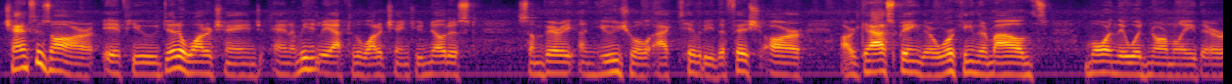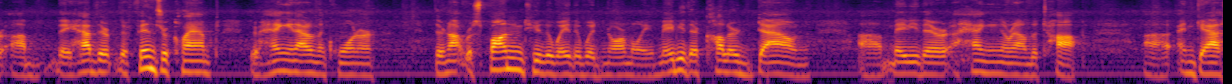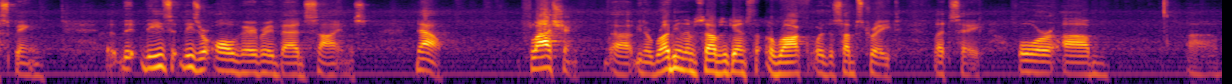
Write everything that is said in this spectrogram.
Chances are, if you did a water change and immediately after the water change you noticed some very unusual activity, the fish are, are gasping, they're working their mouths more than they would normally. They're, um, they have their, their fins are clamped, they're hanging out in the corner, they're not responding to you the way they would normally. Maybe they're colored down, uh, maybe they're hanging around the top uh, and gasping. Th these, these are all very, very bad signs. Now, flashing, uh, you know, rubbing themselves against a rock or the substrate, let's say, or um, uh,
